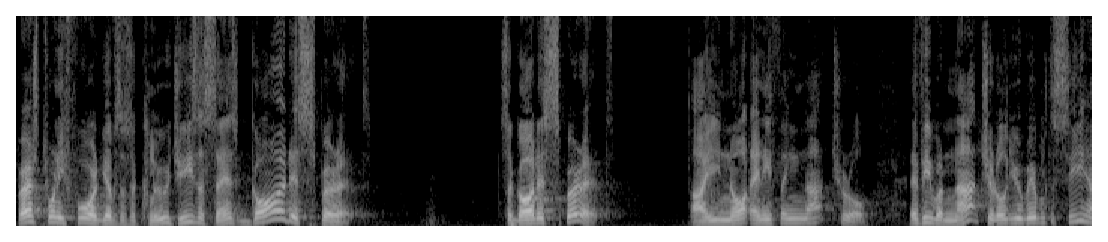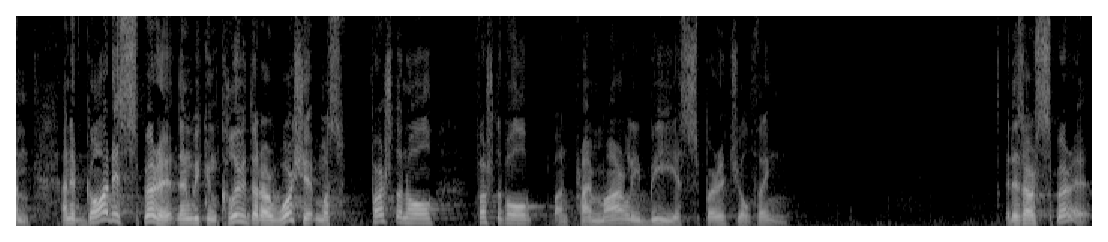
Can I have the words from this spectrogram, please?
Verse 24 gives us a clue. Jesus says, God is spirit. So God is spirit, i.e., not anything natural. If he were natural, you'd be able to see him. And if God is spirit, then we conclude that our worship must first and all, first of all, and primarily be a spiritual thing. It is our spirit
